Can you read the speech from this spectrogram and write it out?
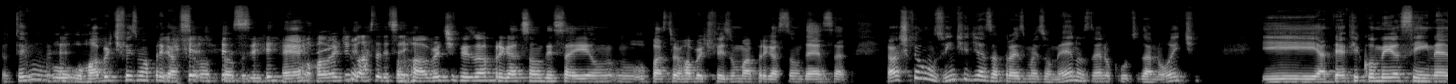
Eu teve um- o, o Robert fez uma pregação sobre. Sim, É. O Robert gosta desse O aí. Robert fez uma pregação desse aí, um- um- o pastor Robert fez uma pregação dessa, eu acho que é uns 20 dias atrás, mais ou menos, né, no culto da noite. E até ficou meio assim, né?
